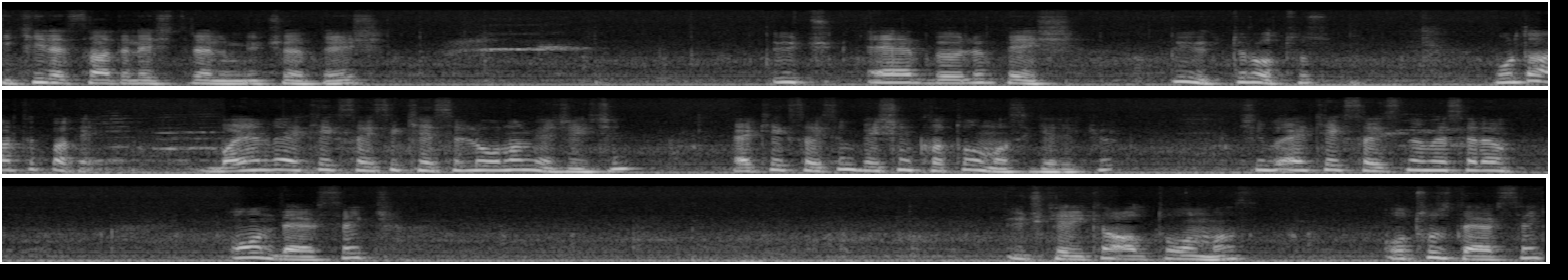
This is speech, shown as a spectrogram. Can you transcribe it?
2 ile sadeleştirelim 3'e 5 3e bölü 5 büyüktür 30. Burada artık bak bayan ve erkek sayısı kesirli olamayacağı için erkek sayısının 5'in katı olması gerekiyor. Şimdi erkek sayısına mesela 10 dersek 3 kere 2 6 olmaz. 30 dersek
